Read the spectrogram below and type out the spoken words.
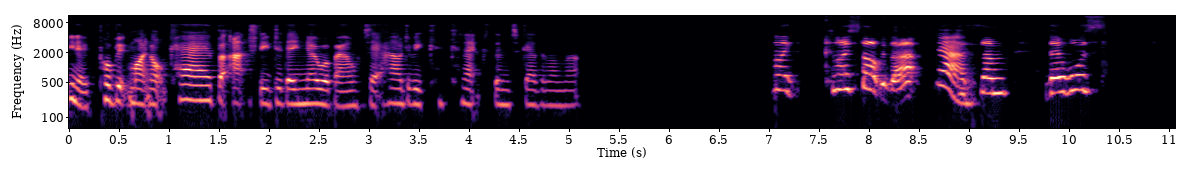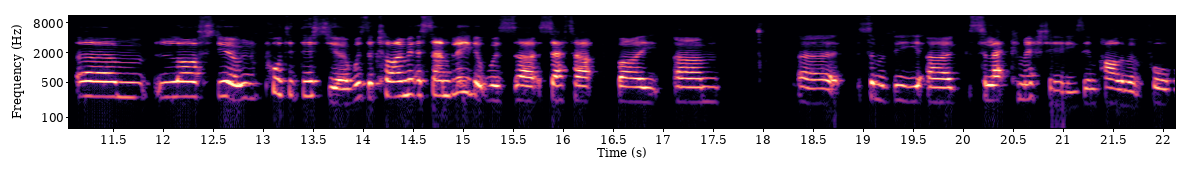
you know public might not care but actually do they know about it? How do we connect them together on that? Can i can i start with that? Yeah. Um, there was um, last year we reported this year was the climate assembly that was uh, set up by um, uh, some of the uh, select committees in Parliament for,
